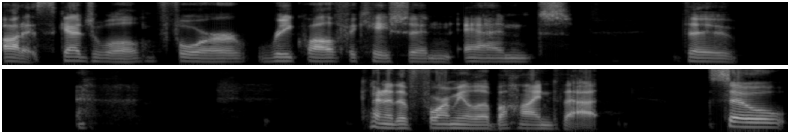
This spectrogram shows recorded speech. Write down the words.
audit schedule for requalification and the kind of the formula behind that. So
